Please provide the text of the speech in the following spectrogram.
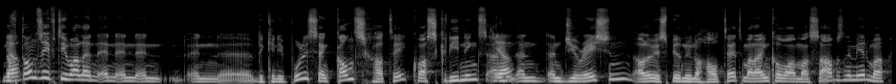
Nochtans heeft hij wel in, in, in, in, in eh, de Kinepolis zijn kans gehad, hè, qua screenings en, Ja. en, en duration. Allee, we spelen nu nog altijd, maar enkel wel maar s'avonds niet meer. Maar hij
